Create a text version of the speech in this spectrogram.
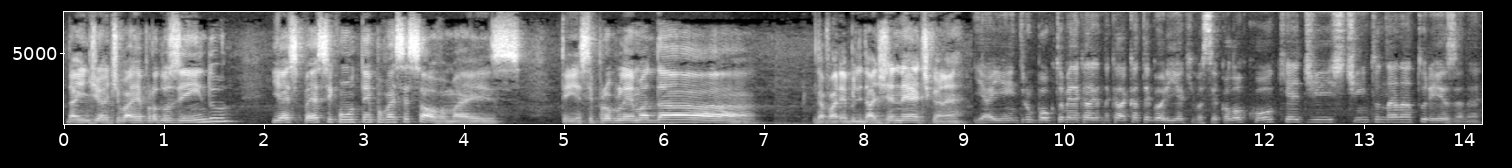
daí em diante vai reproduzindo e a espécie com o tempo vai ser salva, mas tem esse problema da, da variabilidade genética, né? E aí entra um pouco também naquela, naquela categoria que você colocou, que é de instinto na natureza, né?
